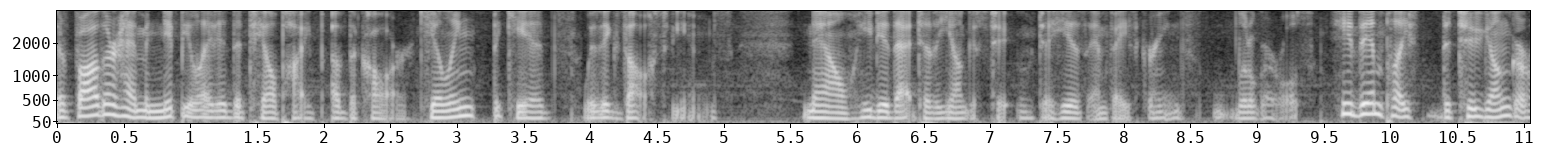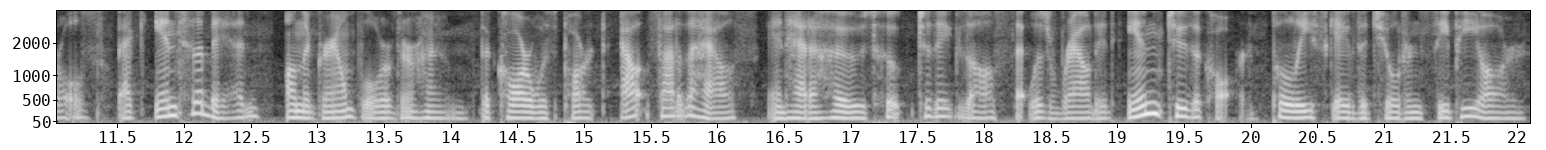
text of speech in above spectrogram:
Their father had manipulated the tailpipe of the car, killing the kids with exhaust fumes. Now, he did that to the youngest two, to his and Faith Green's little girls. He then placed the two young girls back into the bed on the ground floor of their home. The car was parked outside of the house and had a hose hooked to the exhaust that was routed into the car. Police gave the children CPR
